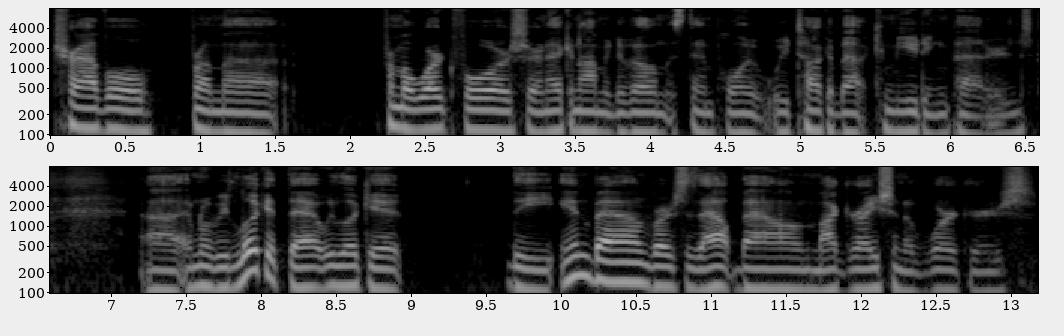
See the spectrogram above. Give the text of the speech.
travel from a from a workforce or an economic development standpoint, we talk about commuting patterns. Uh, and when we look at that, we look at the inbound versus outbound migration of workers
